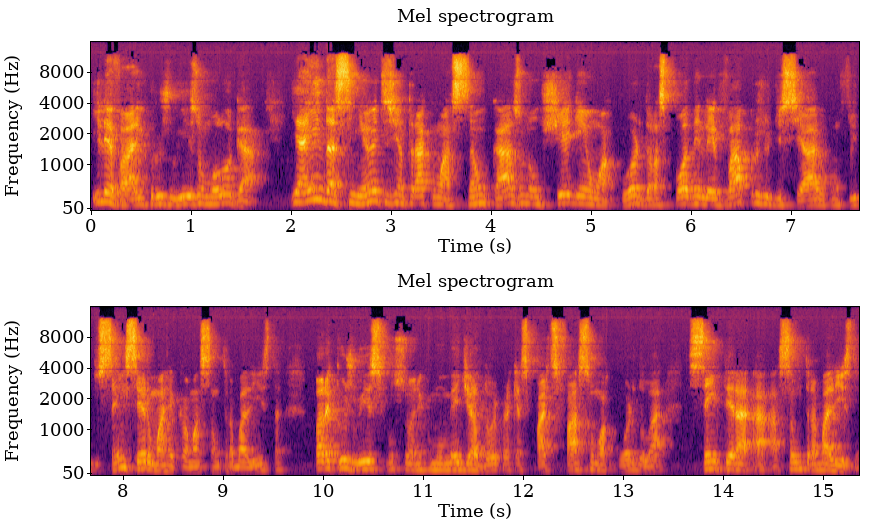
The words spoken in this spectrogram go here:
e levarem para o juiz homologar. E ainda assim, antes de entrar com ação, caso não cheguem a um acordo, elas podem levar para o judiciário o conflito sem ser uma reclamação trabalhista, para que o juiz funcione como mediador para que as partes façam um acordo lá sem ter a, a ação trabalhista.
